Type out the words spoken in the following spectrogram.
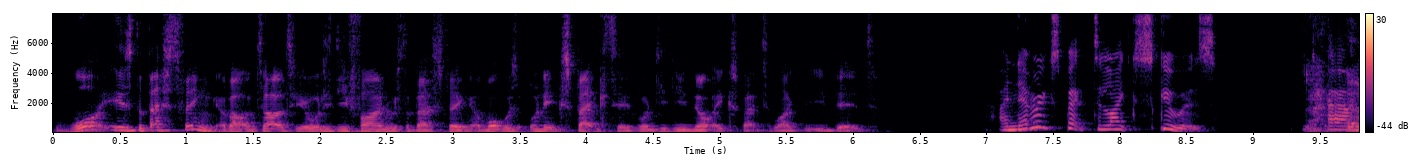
What is the best thing about Antarctica? What did you find was the best thing, and what was unexpected? What did you not expect to like that you did? I never expect to like skuas. Um,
